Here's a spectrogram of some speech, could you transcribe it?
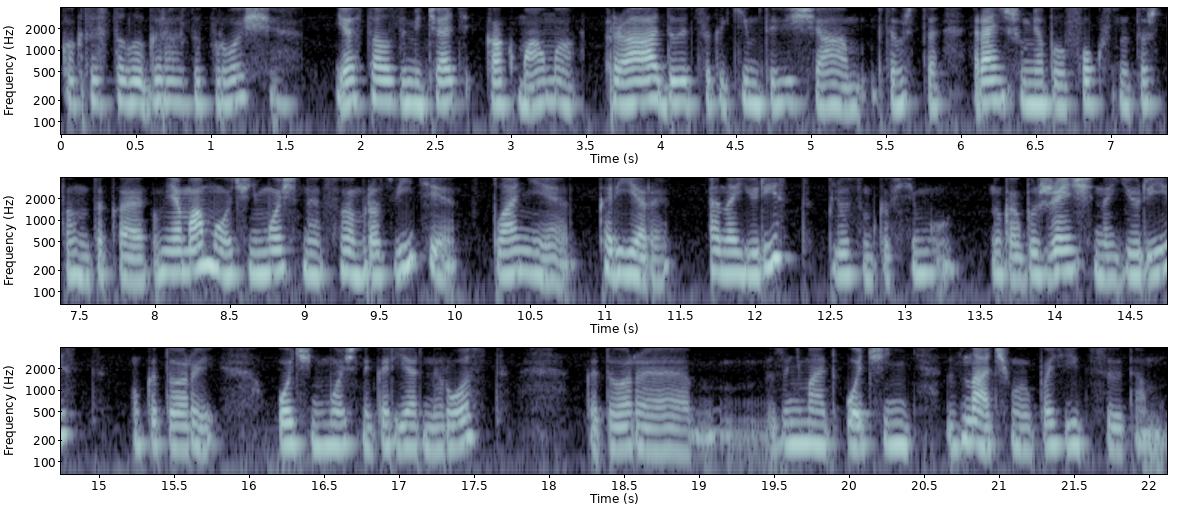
как-то стало гораздо проще. Я стала замечать, как мама радуется каким-то вещам, потому что раньше у меня был фокус на то, что она такая... У меня мама очень мощная в своем развитии в плане карьеры. Она юрист, плюсом ко всему. Ну, как бы женщина-юрист, у которой очень мощный карьерный рост, которая занимает очень значимую позицию там,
